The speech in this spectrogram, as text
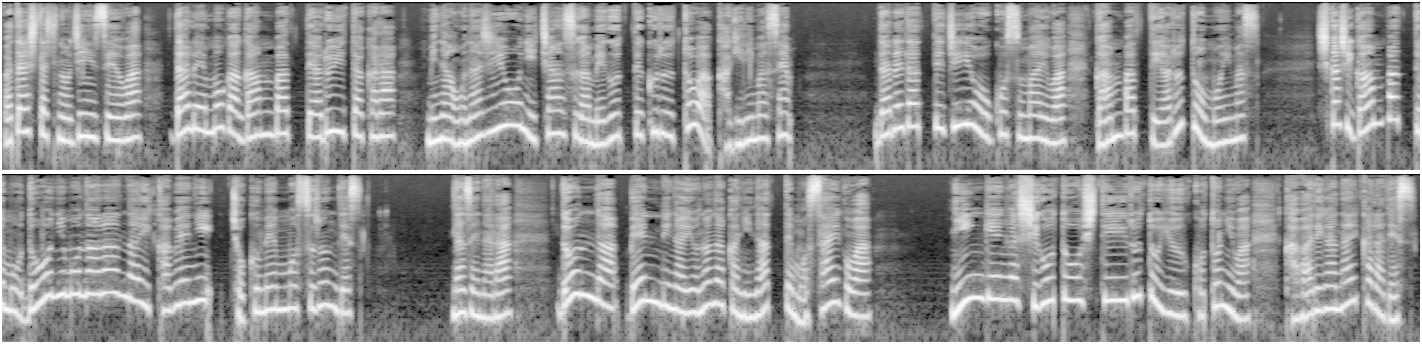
私たちの人生は誰もが頑張って歩いたから皆同じようにチャンスが巡ってくるとは限りません。誰だって事業を起こす前は頑張ってやると思います。しかし頑張ってもどうにもならない壁に直面もするんです。なぜなら、どんな便利な世の中になっても最後は人間が仕事をしているということには変わりがないからです。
